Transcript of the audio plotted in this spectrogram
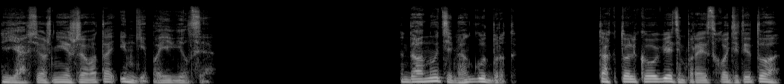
я все же не из живота Инги появился. Да ну тебя, Гудбрут. Так только у ведьм происходит и то,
